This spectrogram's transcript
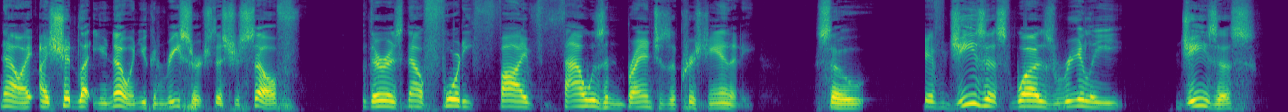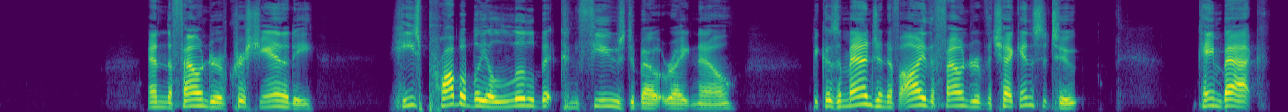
Now, I, I should let you know, and you can research this yourself. There is now forty-five thousand branches of Christianity. So, if Jesus was really Jesus and the founder of Christianity, he's probably a little bit confused about right now. Because imagine if I, the founder of the CHEK Institute, came back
